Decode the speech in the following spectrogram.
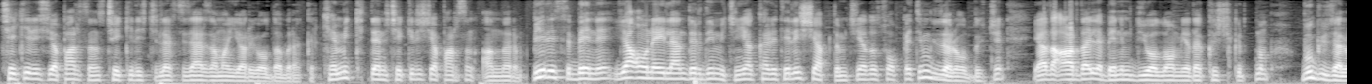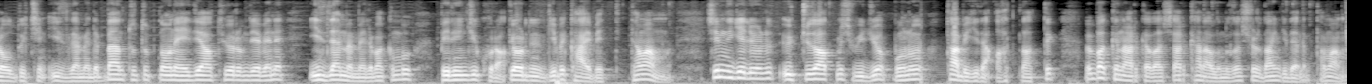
Çekiliş yaparsanız çekilişçiler sizi her zaman yarı yolda bırakır. Kemik kitleni çekiliş yaparsın anlarım. Birisi beni ya onu eğlendirdiğim için ya kaliteli iş yaptığım için ya da sohbetim güzel olduğu için ya da Arda ile benim diyaloğum ya da kışkırtmam bu güzel olduğu için izlemeli. Ben tutup da ona hediye atıyorum diye beni izlememeli. Bakın bu birinci kural. Gördüğünüz gibi kaybettik tamam mı? Şimdi geliyoruz 360 video. Bunu tabii ki de atlattık. Ve bakın arkadaşlar kanalımıza şuradan gidelim tamam mı?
